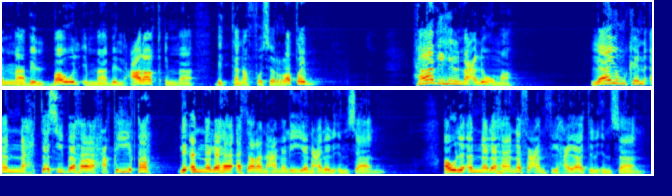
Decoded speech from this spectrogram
إما بالبول إما بالعرق إما بالتنفس الرطب. هذه المعلومة لا يمكن أن نحتسبها حقيقة لأن لها اثرا عمليا على الإنسان أو لأن لها نفعا في حياة الإنسان.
